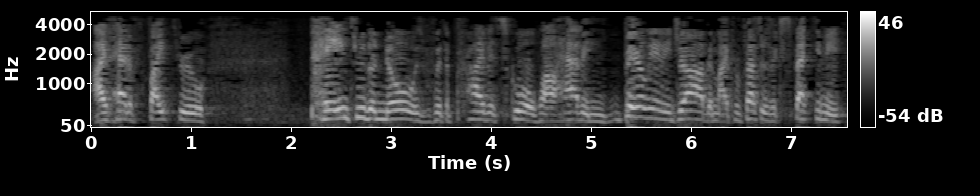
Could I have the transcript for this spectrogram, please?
I've had to fight through pain through the nose with a private school while having barely any job and my professors expecting me,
